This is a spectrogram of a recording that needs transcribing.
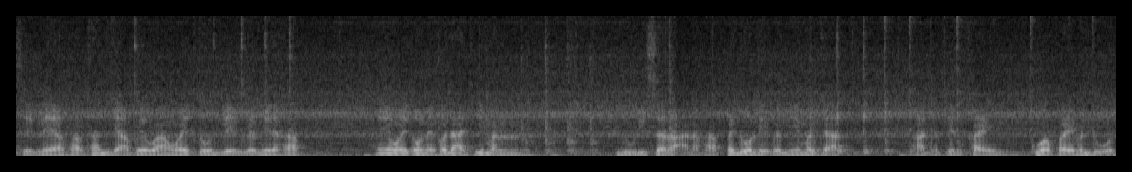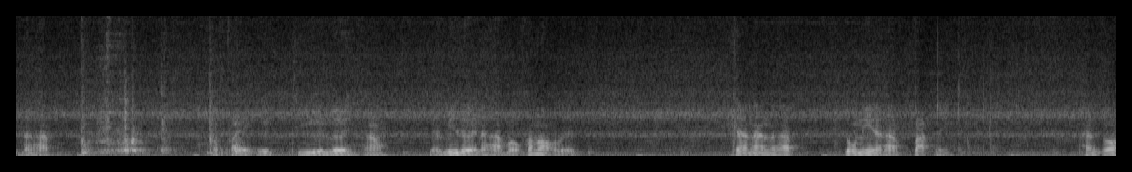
เสร็จแล้วครับท่านอย่าไปวางไว้โดนเหล็กแบบนี้นะครับ ให้ไว้ตรงไหนก็ได้ที่มันดูอิสระนะครับ ไม่โดนเหล็กแบบนี้มันจะอาจจะเป็นไฟกลัวไฟมันดูดนะครับเอาไปที่อื่นเลยเอาแบบนี้เลยนะครับเอาข้างนอกเลย จากนั้นนะครับตรงนี้นะครับปลั๊กนี่ท่านก็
